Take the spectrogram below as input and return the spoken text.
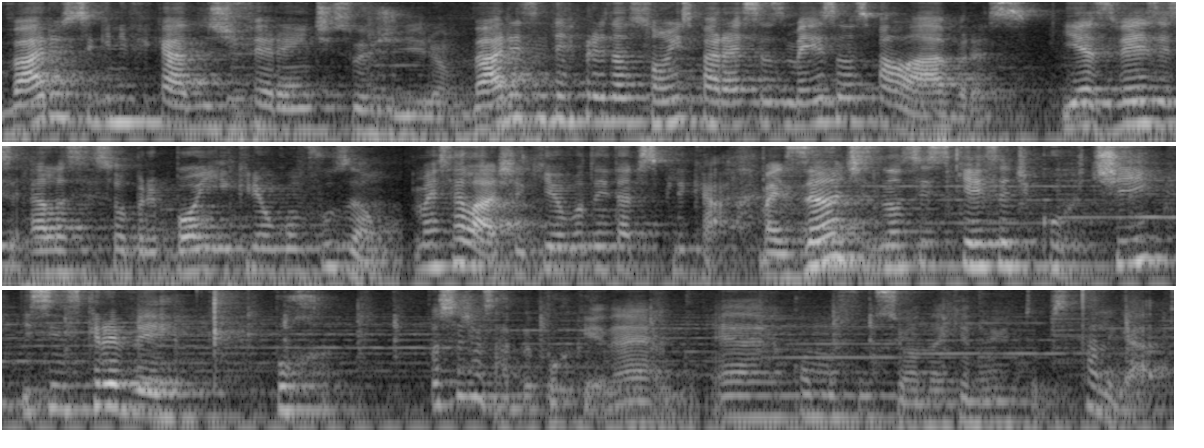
vários significados diferentes surgiram, várias interpretações para essas mesmas palavras, e às vezes elas se sobrepõem e criam confusão. Mas relaxa, que eu vou tentar te explicar. Mas antes, não se esqueça de curtir e se inscrever, por... Você já sabe o porquê, né? É como funciona aqui no YouTube, você tá ligado?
